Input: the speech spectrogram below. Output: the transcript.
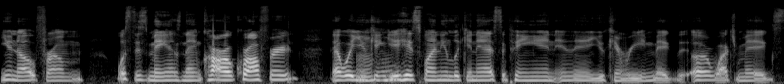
you know, from what's this man's name? Carl Crawford. That way you Mm-hmm. can get his funny looking ass opinion and then you can read Meg or watch Meg's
